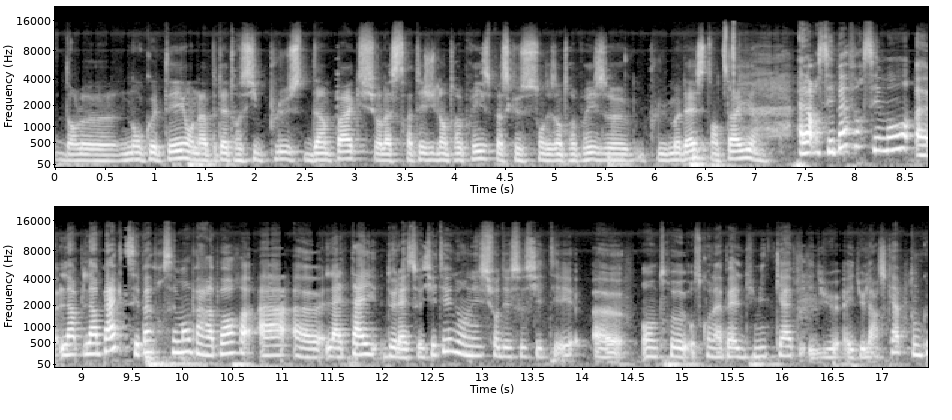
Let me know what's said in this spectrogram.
dans le non-coté, on a peut-être aussi plus d'impact sur la stratégie de l'entreprise parce que ce sont des entreprises euh, plus modestes en taille. Alors, c'est pas forcément euh, l'im- l'impact, c'est pas forcément par rapport à la taille de la société. Nous, on est sur des sociétés entre ce qu'on appelle du mid cap et du, et du large cap. Donc,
